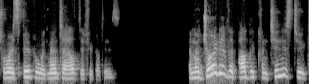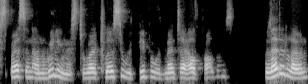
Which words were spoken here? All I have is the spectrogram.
towards people with mental health difficulties. A majority of the public continues to express an unwillingness to work closely with people with mental health problems, let alone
